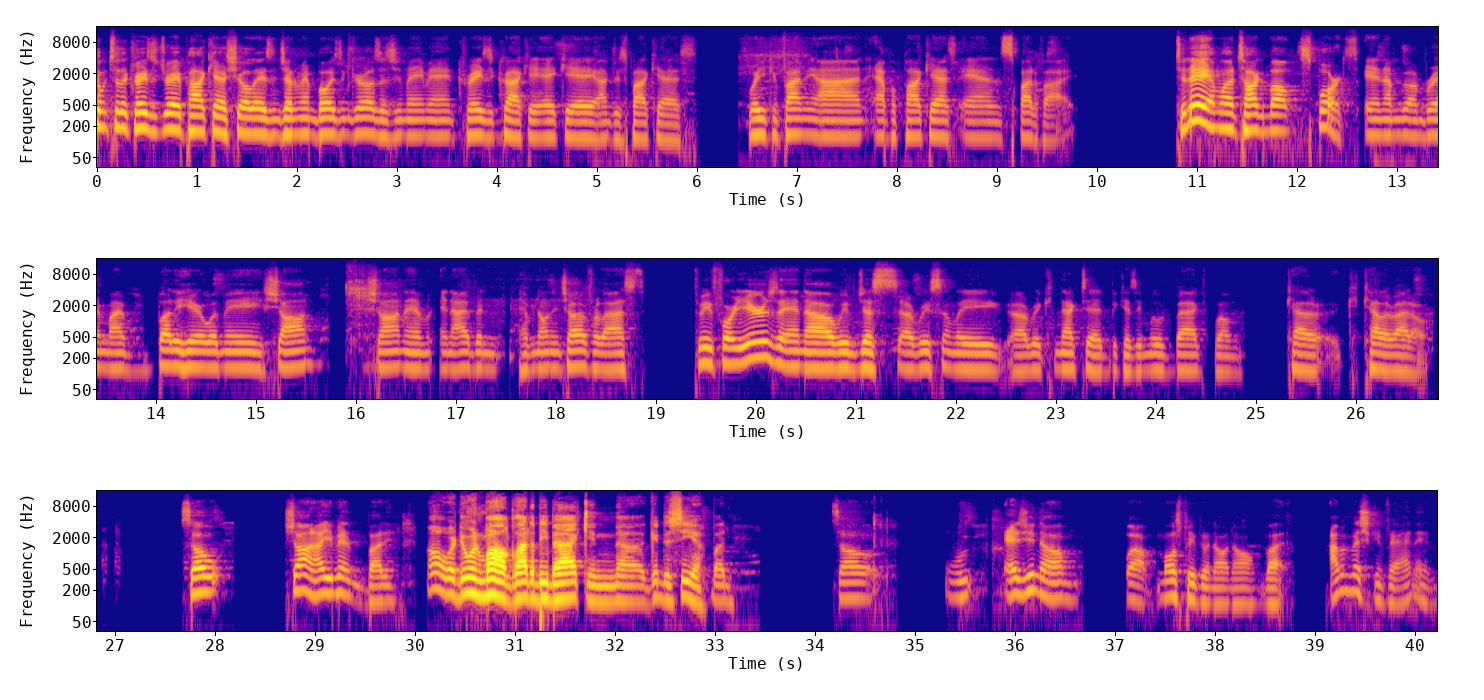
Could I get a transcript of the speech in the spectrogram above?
Welcome to the Crazy Dre podcast show, ladies and gentlemen, boys and girls. It's your main man, Crazy Crockett, aka Andres Podcast, where you can find me on Apple Podcasts and Spotify. Today, I'm going to talk about sports, and I'm going to bring my buddy here with me, Shawn. Shawn and, I've been have known each other for the last three, four years, and uh, we've just uh, recently uh, reconnected because he moved back from Colorado. So, Shawn, how you been, buddy? Oh, we're doing well. Glad to be back and uh, good to see you, bud. So, w- as you know, well, most people don't know, but I'm a Michigan fan, and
